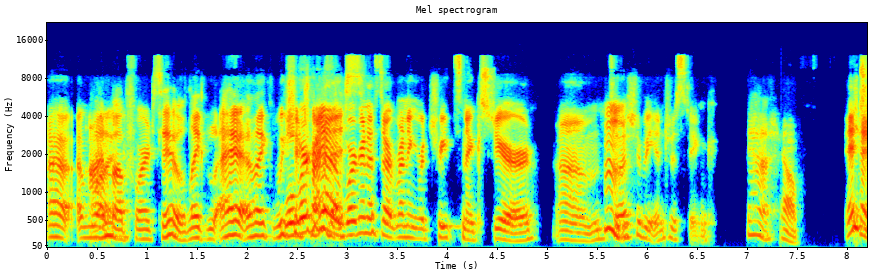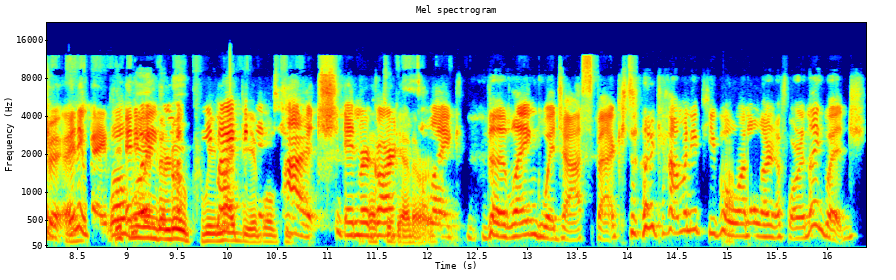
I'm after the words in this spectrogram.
uh, I'm up for it too. Like I like we well, should we're try gonna this. we're gonna start running retreats next year. Um, so Hmm. that should be interesting. yeah. Inter- Okay. Anyway, Well, anyway, in the loop, We, we might might be able to. touch in regards to like the language aspect. Like how many people Yeah. want to learn a foreign language?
